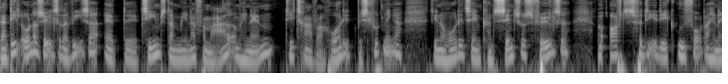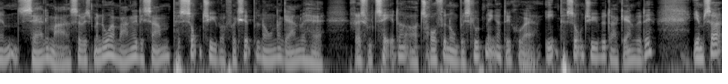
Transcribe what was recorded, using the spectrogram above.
Der er en del undersøgelser, der viser, at øh, teams, der minder for meget om hinanden, de træffer hurtigt beslutninger, de når hurtigt til en konsensusfølelse, og oftest fordi, at de ikke udfordrer hinanden særlig meget. Så hvis man nu er mange af de samme persontyper, for eksempel nogen, der gerne vil have resultater og truffet nogle beslutninger, det kunne være en persontype, der gerne vil det, jamen så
